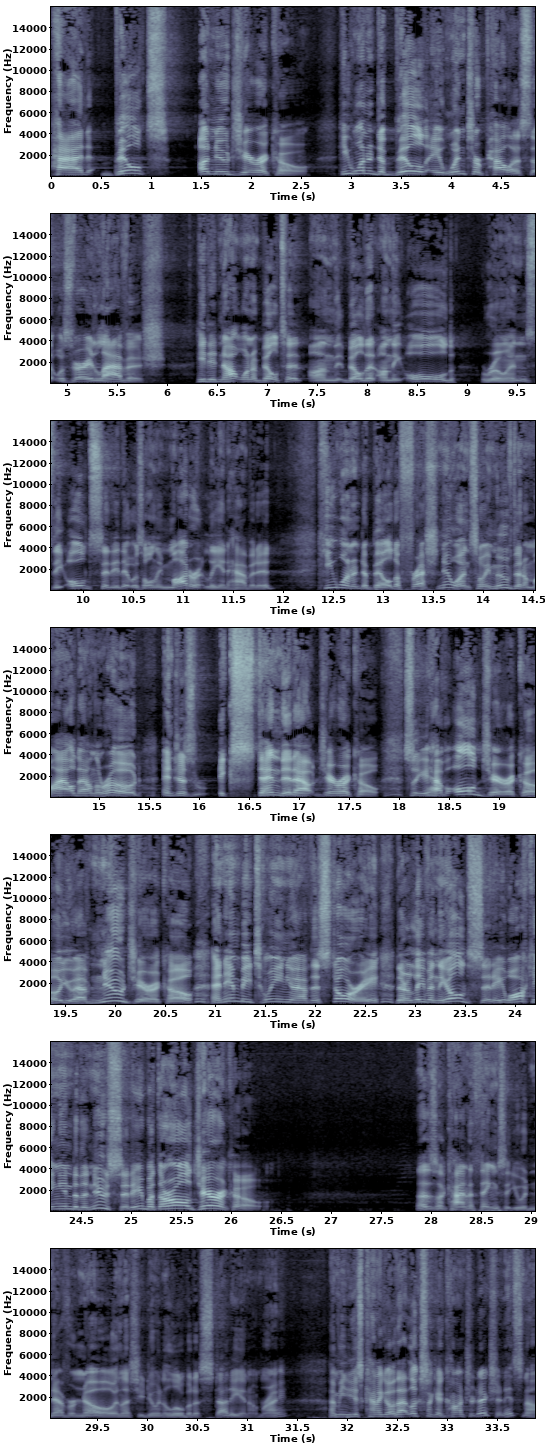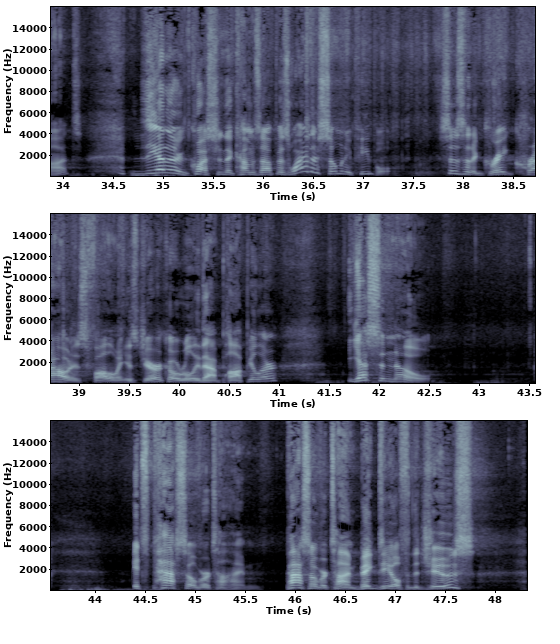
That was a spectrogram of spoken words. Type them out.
had built a new Jericho. He wanted to build a winter palace that was very lavish. He did not want to build it on the, build it on the old ruins, the old city that was only moderately inhabited. He wanted to build a fresh new one, so he moved it a mile down the road and just extended out Jericho. So you have old Jericho, you have new Jericho, and in between you have this story. They're leaving the old city, walking into the new city, but they're all Jericho. Those are the kind of things that you would never know unless you're doing a little bit of study in them, right? I mean, you just kind of go, that looks like a contradiction. It's not. The other question that comes up is why are there so many people? It says that a great crowd is following. Is Jericho really that popular? Yes and no. It's Passover time. Passover time, big deal for the Jews.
